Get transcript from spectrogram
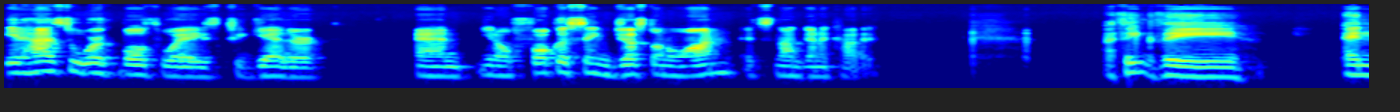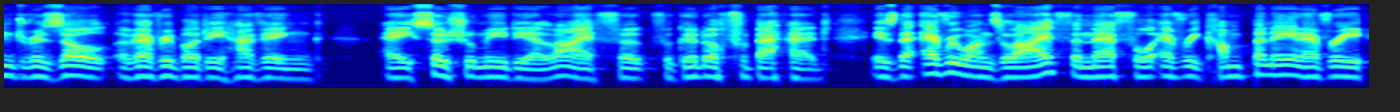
it has to work both ways together. And you know, focusing just on one, it's not going to cut it. I think the end result of everybody having a social media life for, for good or for bad is that everyone's life and therefore every company and every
